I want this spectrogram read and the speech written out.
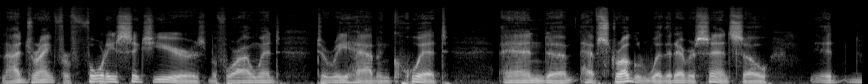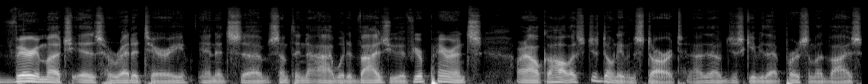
And I drank for 46 years before I went to rehab and quit, and uh, have struggled with it ever since. So it very much is hereditary, and it's uh, something that I would advise you. If your parents are alcoholics, just don't even start. I'll just give you that personal advice.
